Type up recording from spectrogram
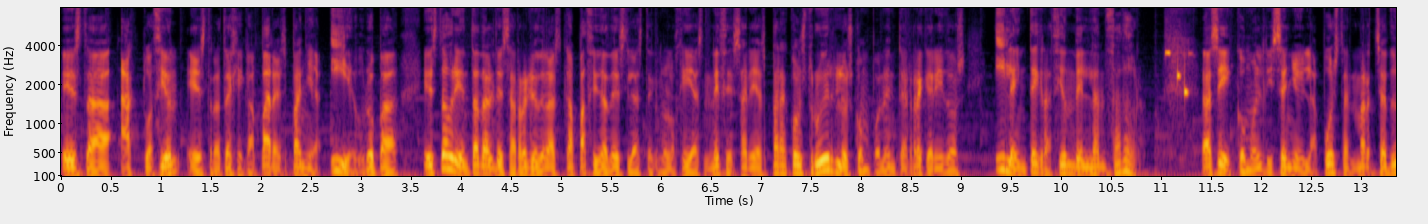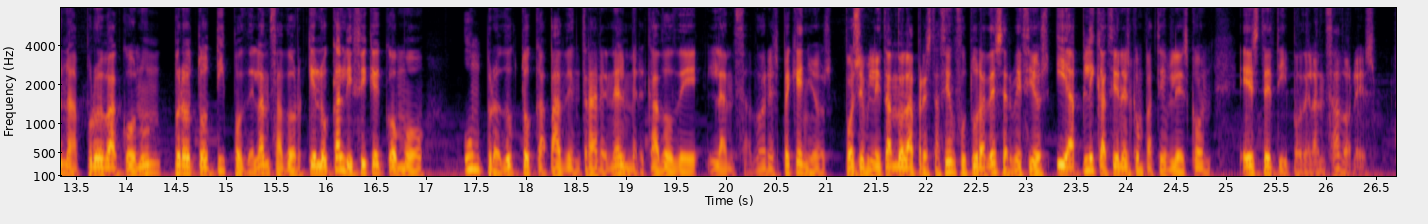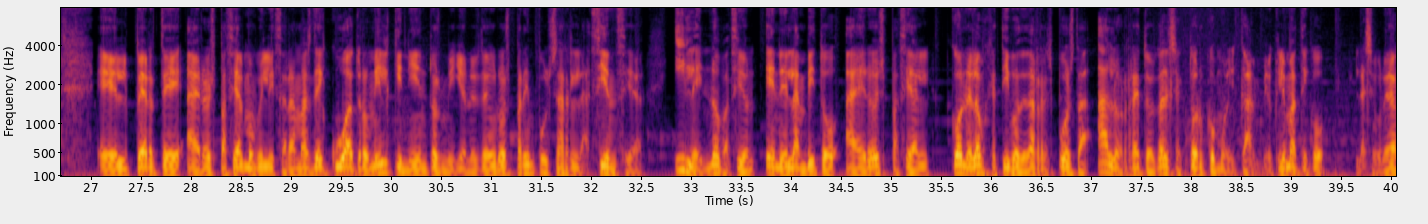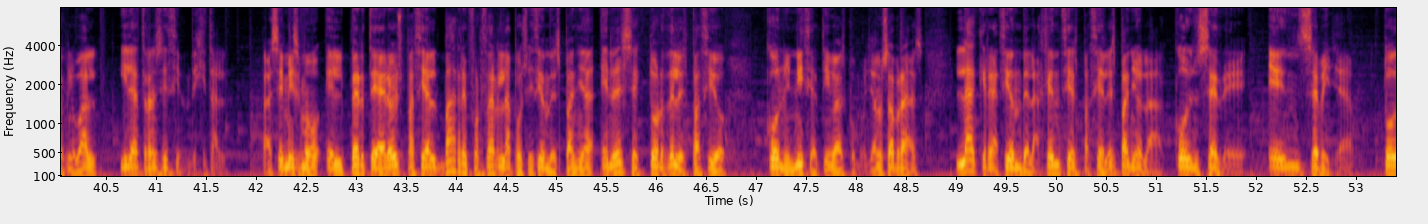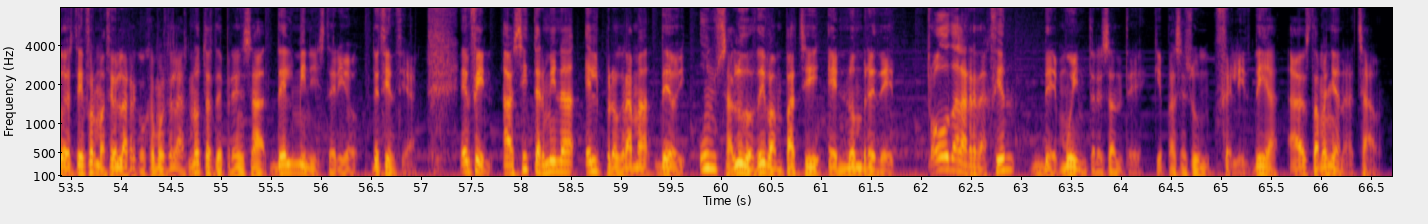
Esta actuación estratégica para España y Europa está orientada al desarrollo de las capacidades y las tecnologías necesarias para construir los componentes requeridos y la integración del lanzador así como el diseño y la puesta en marcha de una prueba con un prototipo de lanzador que lo califique como un producto capaz de entrar en el mercado de lanzadores pequeños, posibilitando la prestación futura de servicios y aplicaciones compatibles con este tipo de lanzadores. El PERTE aeroespacial movilizará más de 4.500 millones de euros para impulsar la ciencia y la innovación en el ámbito aeroespacial con el objetivo de dar respuesta a los retos del sector como el cambio climático, la seguridad global y la transición digital. Asimismo, el PERTE aeroespacial va a reforzar la posición de España en el sector del espacio con iniciativas, como ya lo sabrás, la creación de la Agencia Espacial Española con sede en Sevilla. Toda esta información la recogemos de las notas de prensa del Ministerio de Ciencia. En fin, así termina el programa de hoy. Un saludo de Iván Pachi en nombre de toda la redacción de Muy Interesante. Que pases un feliz día. Hasta mañana. Chao.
